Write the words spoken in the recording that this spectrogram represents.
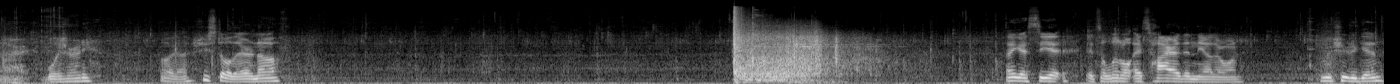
All right, boys ready? Oh yeah, she's still there enough. I think I see it. It's a little, it's higher than the other one. Let me shoot again.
